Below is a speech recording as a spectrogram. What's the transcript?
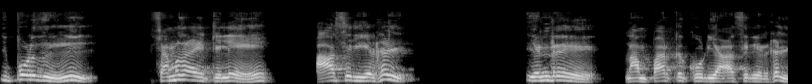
இப்பொழுது சமுதாயத்திலே ஆசிரியர்கள் என்று நாம் பார்க்கக்கூடிய ஆசிரியர்கள்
